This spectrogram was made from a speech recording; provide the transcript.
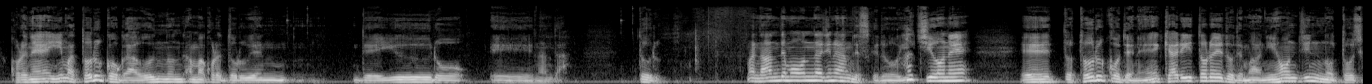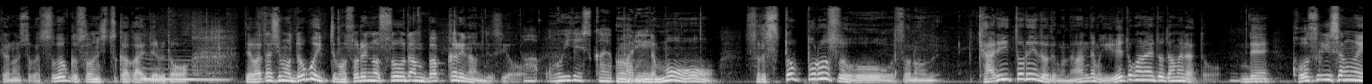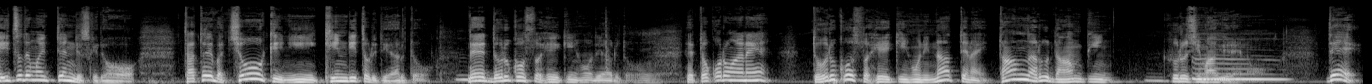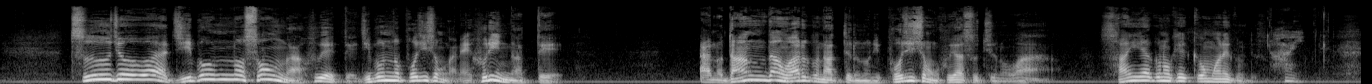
これね、今トルコがうんぬん、あ、まあ、これドル円で、ユーロ、えー、なんだ、ドル。まあ何でも同じなんですけど、一応ね、えー、っと、トルコでね、キャリートレードで、まあ、日本人の投資家の人がすごく損失抱えてると。で、私もどこ行ってもそれの相談ばっかりなんですよ。あ、多いですか、やっぱり。うん、でもう、それストップロスを、その、キャリートレードでも何でも入れとかないとダメだと。で、小杉さんがいつでも言ってるんですけど、例えば長期に金利取りでやると。で、ドルコスト平均法でやると。で、ところがね、ドルコスト平均法になってない。単なる難品。苦し紛れの。で、通常は自分の損が増えて、自分のポジションがね、不利になって、あの、だんだん悪くなってるのに、ポジションを増やすっていうのは、最悪の結果を招くんです。はい。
